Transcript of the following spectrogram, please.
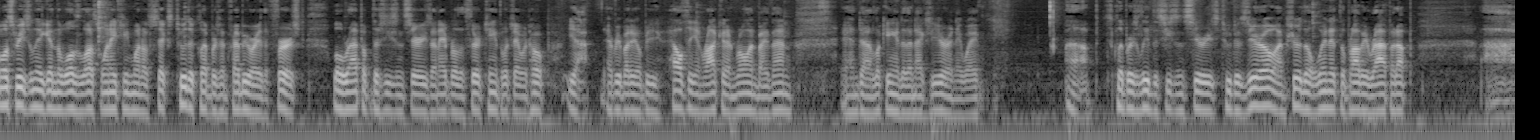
Most recently, again, the Wolves lost 118-106 to the Clippers on February the 1st. We'll wrap up the season series on April the 13th, which I would hope, yeah, everybody will be healthy and rocking and rolling by then, and uh, looking into the next year anyway. Uh, Clippers lead the season series 2 to 0. I'm sure they'll win it. They'll probably wrap it up uh,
